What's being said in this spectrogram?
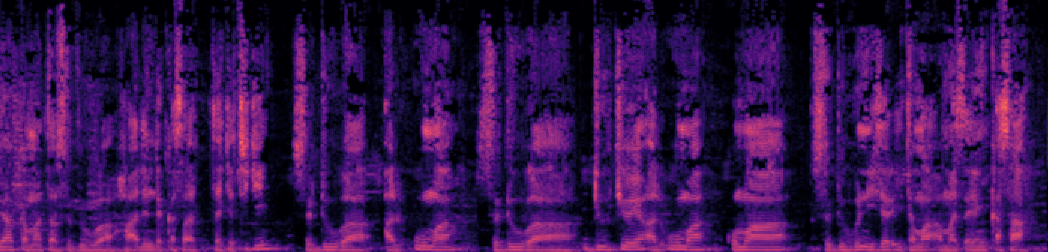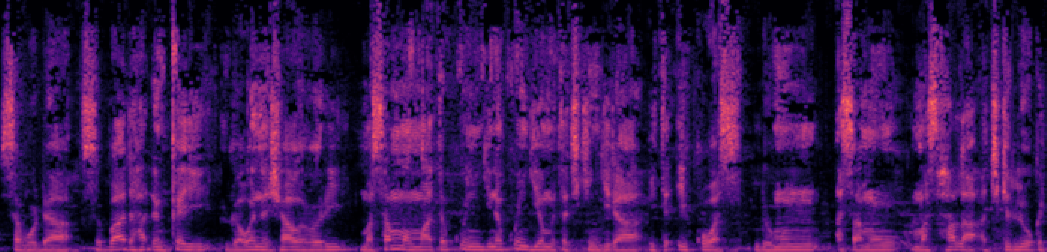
ya kamata su duba halin da ƙasa take ciki su duba al'umma su duba dukiyoyin al'umma kuma su dubi nijar ita ma a matsayin ƙasa saboda su ba da haɗin kai ga wannan shawarwari musamman ma ta na ƙungiyar mu ta cikin gida ita ecowas domin a samu mashala a cikin lokaci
